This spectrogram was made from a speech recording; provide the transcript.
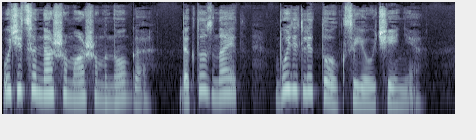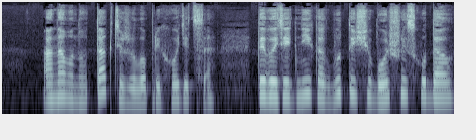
«Учится наша Маша много, да кто знает, будет ли толк с ее учения. А нам оно так тяжело приходится. Ты в эти дни как будто еще больше исхудал».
